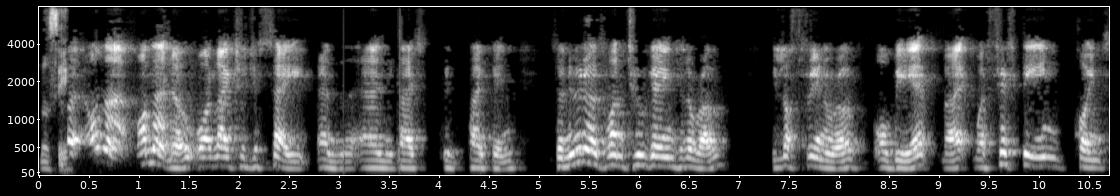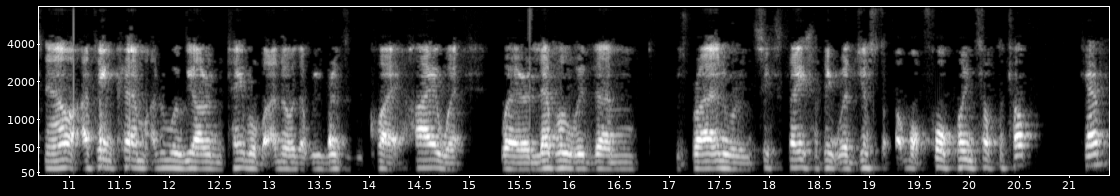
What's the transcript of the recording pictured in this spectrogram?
We'll see. But on that on that note, what I'd like to just say, and and you guys could pipe in. So Nuno has won two games in a row. He lost three in a row, albeit, right? We're 15 points now. I think, um, I don't know where we are in the table, but I know that we've risen quite high. We're, we're level with, um, with Brighton. We're in sixth place. I think we're just, what, four points off the top, Cam?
